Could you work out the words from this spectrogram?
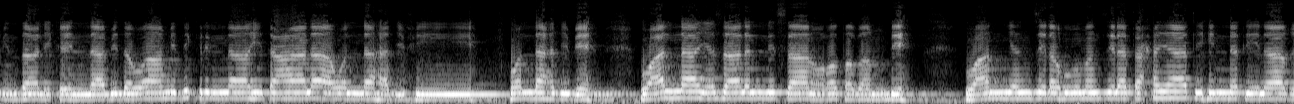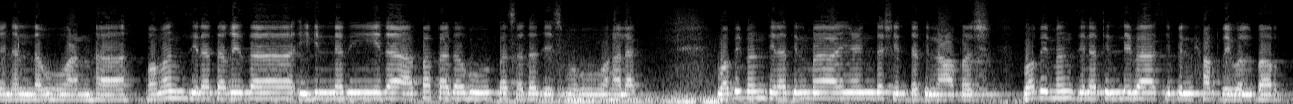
من ذلك إلا بدوام ذكر الله تعالى واللهج فيه واللهج به وأن لا يزال اللسان رطبا به وأن ينزله منزلة حياته التي لا غنى له عنها ومنزلة غذائه الذي إذا فقده فسد جسمه وهلك وبمنزلة الماء عند شدة العطش وبمنزلة اللباس بالحر والبرد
